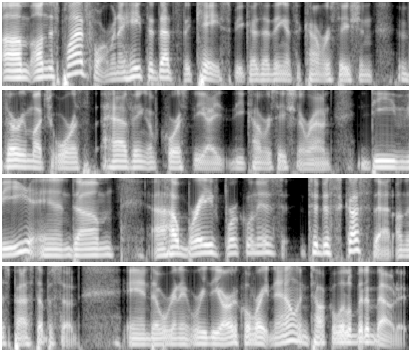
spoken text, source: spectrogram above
Um, on this platform. And I hate that that's the case because I think it's a conversation very much worth having. Of course, the the conversation around DV and um, uh, how brave Brooklyn is to discuss that on this past episode. And uh, we're going to read the article right now and talk a little bit about it.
